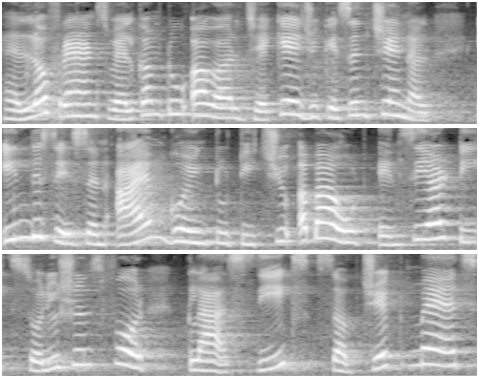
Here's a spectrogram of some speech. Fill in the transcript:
Hello friends, welcome to our JK Education channel. In this session, I am going to teach you about NCRT solutions for class 6 subject maths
